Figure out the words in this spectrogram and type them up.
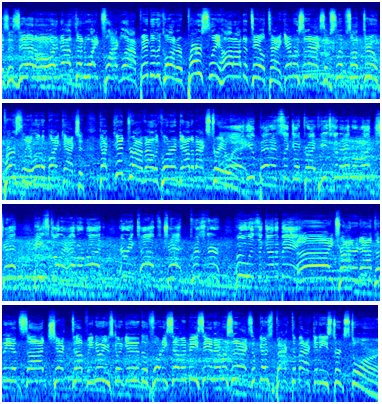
This is it, all or nothing. White flag lap into the corner. Pursley hot on the tail tank. Emerson Axsom slips on through. Pursley, a little bike action. Got good drive out of the corner and down the back straightaway. Oh, you bet it's a good drive. He's going to have a run, Chet. He's going to have a run. Here he comes, Chet Prisoner. Who is it going to be? Oh, he tried her down to the inside, checked up. He knew he was going to get into the 47 BC, and Emerson Axsom goes back to back in Eastern Storm.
